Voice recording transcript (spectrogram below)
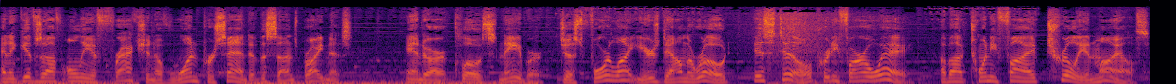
and it gives off only a fraction of 1% of the Sun's brightness. And our close neighbor, just 4 light years down the road, is still pretty far away, about 25 trillion miles.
